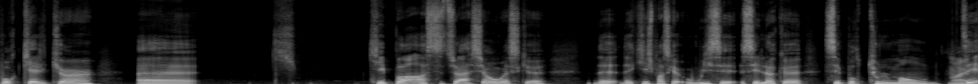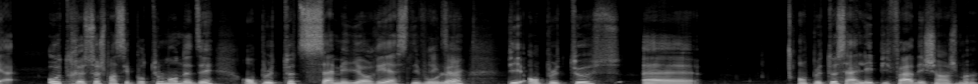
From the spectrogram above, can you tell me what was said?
pour quelqu'un qui, qui est pas en situation où est-ce que de, de qui, je pense que oui, c'est c'est là que c'est pour tout le monde. Ouais. Outre ça, je pense que c'est pour tout le monde de dire on peut tous s'améliorer à ce niveau-là, puis on peut tous euh, on peut tous aller puis faire des changements,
